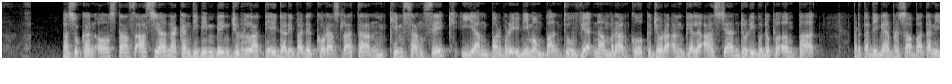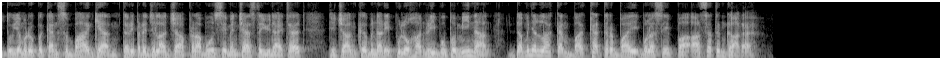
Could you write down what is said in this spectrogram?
Pasukan All Stars ASEAN akan dibimbing jurulatih daripada Korea Selatan, Kim Sang-sik, yang baru-baru ini membantu Vietnam merangkul kejuaraan Piala ASEAN 2024. Pertandingan persahabatan itu yang merupakan sebahagian daripada jelajah pramusim Manchester United dijangka menarik puluhan ribu peminat dan menyalahkan bakat terbaik bola sepak Asia Tenggara.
